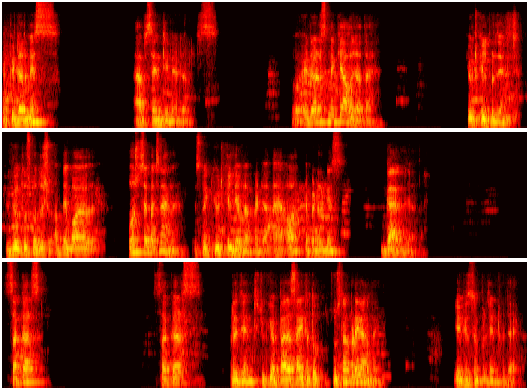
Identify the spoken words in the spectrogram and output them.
Epidermis, absent in adults. तो एडल्ट्स में क्या हो जाता है? क्यूटकिल प्रेजेंट क्योंकि तो उसको अपने होस्ट से बचना है ना, इसमें क्यूटकिल डेवलप कर जाता है और एपिडर्मिस गायब हो जाता है। सकर्स सकर्स प्रेजेंट क्योंकि अब पैरासाइट है तो चूसना पड़ेगा ना भाई? ये भी इसमें प्रेजेंट हो जाएगा।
